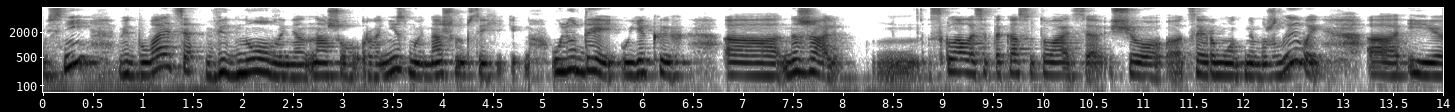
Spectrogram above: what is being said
у сні відбувається відновлення нашого організму і нашої психіки. У людей, у яких, е, на жаль, склалася така ситуація, що е, цей ремонт неможливий, е, і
